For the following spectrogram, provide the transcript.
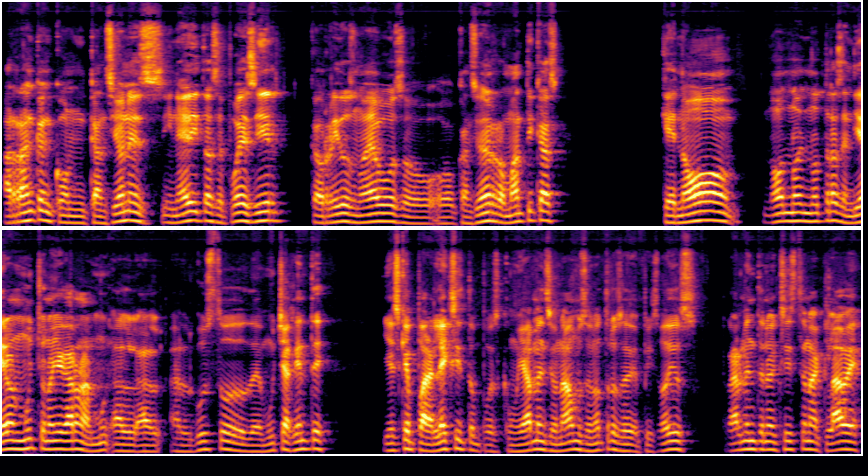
arrancan con canciones inéditas, se puede decir, corridos nuevos o, canciones románticas que no, no, no, trascendieron mucho, no llegaron al, al, gusto de mucha gente. Y es que para el éxito, pues como ya mencionábamos en otros episodios, realmente no existe una clave.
